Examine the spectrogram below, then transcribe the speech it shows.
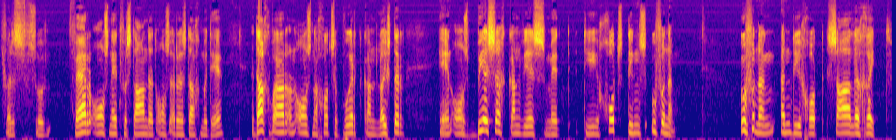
vir so ver ons net verstaan dat ons een rustdag moet hee, een dag waarin ons na Godse woord kan luister en ons bezig kan wees met die godsdienst oefening, oefening in die godsaligheid.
